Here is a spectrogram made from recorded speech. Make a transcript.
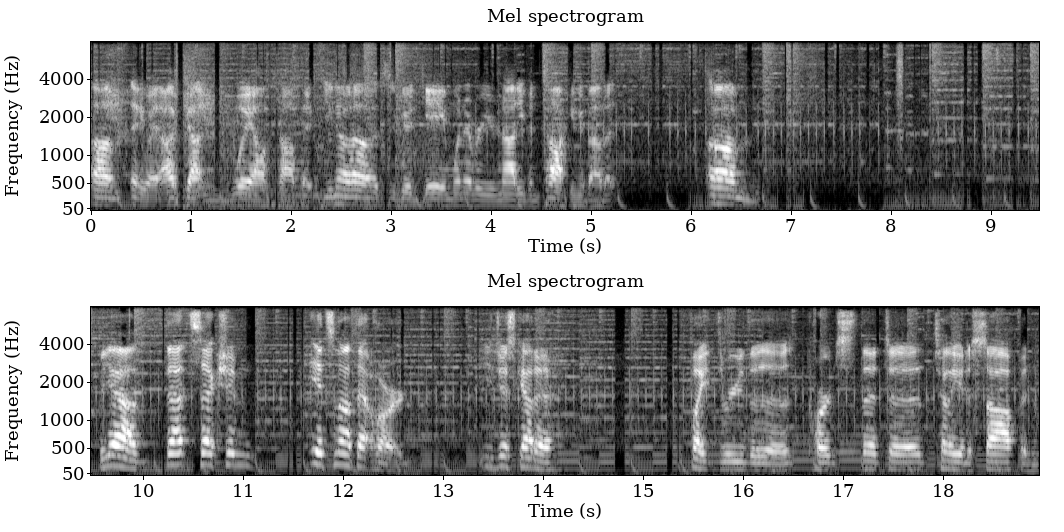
Um, anyway, I've gotten way off topic. You know how it's a good game whenever you're not even talking about it. Um, but yeah, that section, it's not that hard. You just gotta fight through the parts that uh, tell you to stop and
